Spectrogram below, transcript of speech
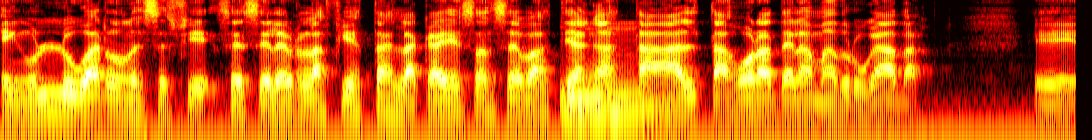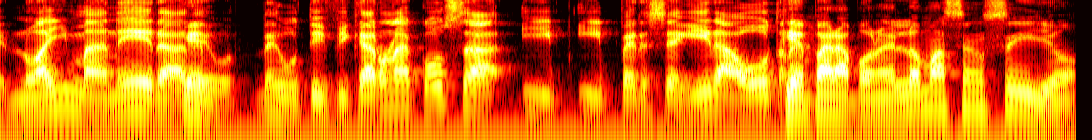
en un lugar donde se, se celebran las fiestas en la calle San Sebastián hasta altas horas de la madrugada. Eh, no hay manera de, justificar una cosa y, perseguir a otra. Que para ponerlo más sencillo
